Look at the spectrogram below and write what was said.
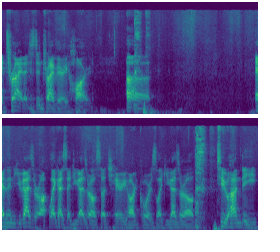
I tried. I just didn't try very hard. Uh, and then you guys are all, like I said, you guys are all such hairy hardcores. Like you guys are all two hundy,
